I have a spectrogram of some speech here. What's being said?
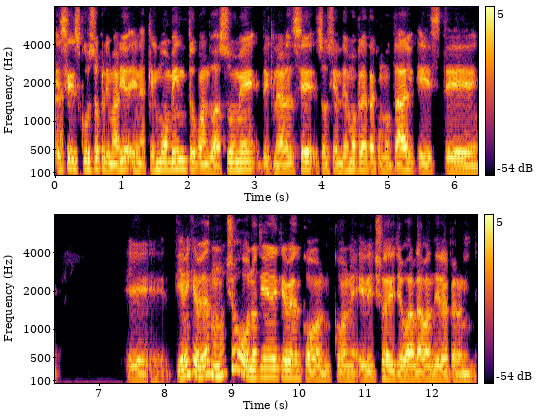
ese discurso primario, en aquel momento cuando asume declararse socialdemócrata como tal, este, eh, ¿tiene que ver mucho o no tiene que ver con, con el hecho de llevar la bandera del peronismo?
